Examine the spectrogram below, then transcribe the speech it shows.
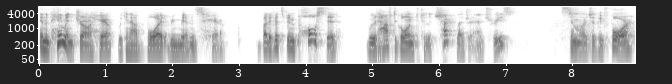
in the payment journal here, we can have void remittance here. But if it's been posted, we would have to go into the check ledger entries, similar to before,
